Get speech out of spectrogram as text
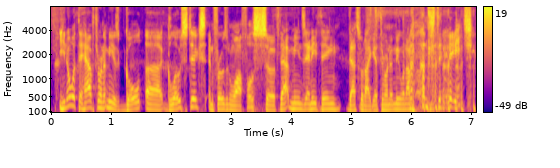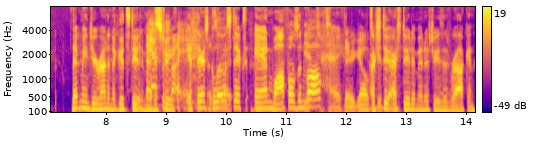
You know what they have thrown at me is gold uh, glow sticks and frozen waffles. So if that means anything, that's what I get thrown at me when I'm on stage. That means you're running a good student Yeah, ministry. that's right. If there's That's glow right. sticks and waffles involved, hey, there you go. our, stu- our student ministries is rocking.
